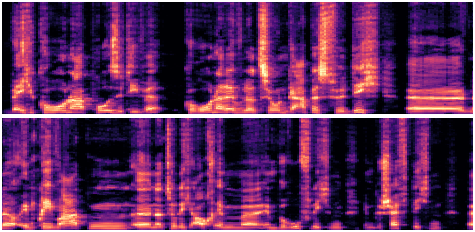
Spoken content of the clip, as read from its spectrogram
welche Corona-positive Corona-Revolution gab es für dich äh, ne, im privaten, äh, natürlich auch im, äh, im beruflichen, im geschäftlichen? Äh,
